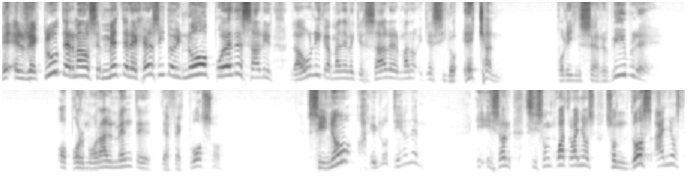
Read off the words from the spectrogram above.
E, el recluta, hermano, se mete al ejército y no puede salir. La única manera que sale, hermano, es que si lo echan por inservible o por moralmente defectuoso. Si no, ahí lo tienen. Y, son, si son cuatro años, son dos años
